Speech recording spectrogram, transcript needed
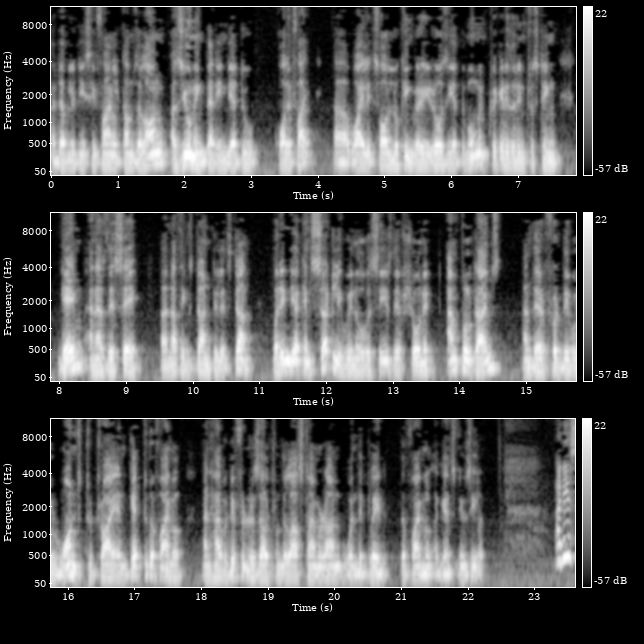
uh, WTC final comes along, assuming that India do qualify. Uh, while it's all looking very rosy at the moment, cricket is an interesting game. And as they say, uh, nothing's done till it's done. But India can certainly win overseas. They've shown it ample times, and therefore they will want to try and get to the final and have a different result from the last time around when they played the final against New Zealand. Anis,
